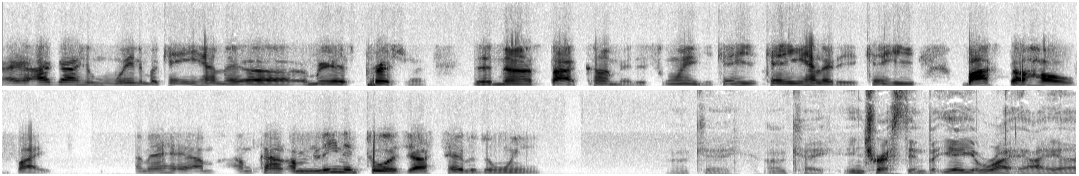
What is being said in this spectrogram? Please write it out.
I, I got him winning, but can he handle uh, Ramirez pressure? The non-stop coming, the swinging. Can he can he handle it? Can he box the whole fight? I mean, I am I'm kind of, I'm leaning towards Josh Taylor to win. Okay, okay, interesting. But yeah, you're right. I uh,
